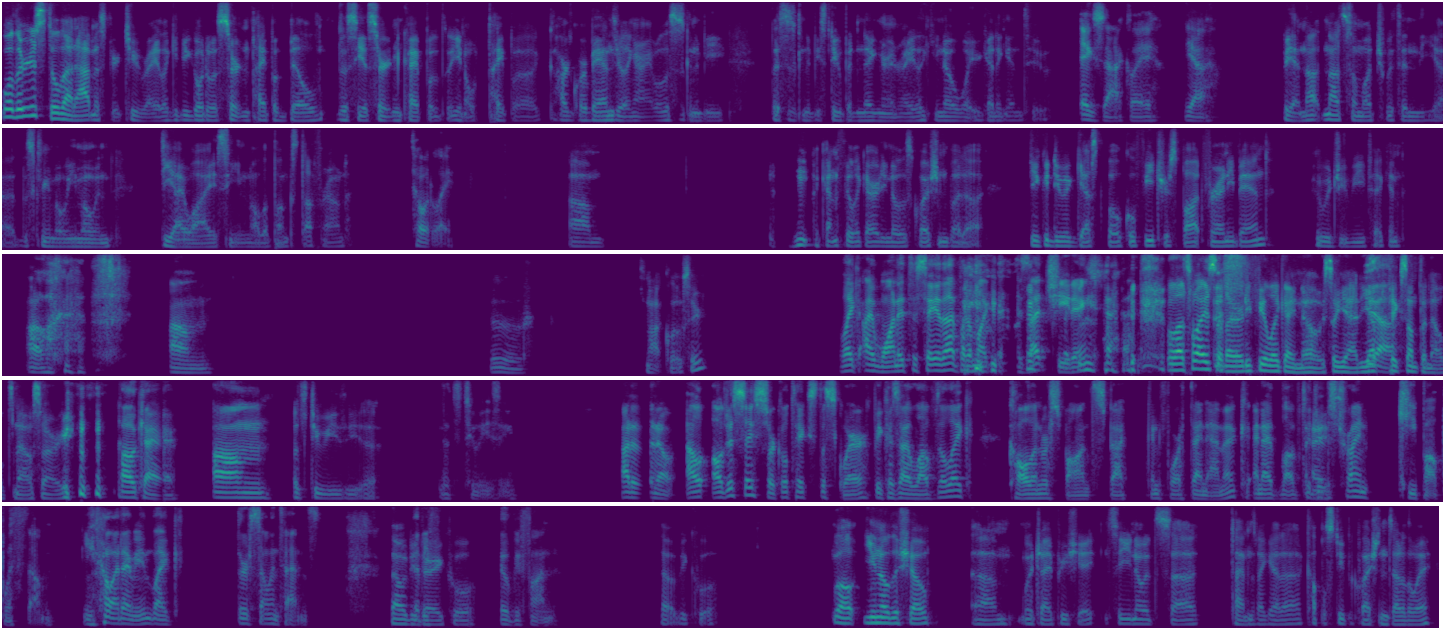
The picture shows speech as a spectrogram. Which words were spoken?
Well, there is still that atmosphere too, right? Like if you go to a certain type of bill to see a certain type of, you know, type of hardcore bands, you're like, all right, well, this is gonna be this is gonna be stupid and ignorant, right? Like you know what you're getting into. exactly yeah But yeah, not not so much within the uh the screamo emo and DIY scene all the punk stuff around. totally Um I kind of feel like I already know this question, but uh if you could do a guest vocal feature spot for any band, who would you be picking? oh um ooh It's not closer. like i wanted to say that but i'm like is that cheating well, that's why I said I already feel like I know. So yeah, you have Yeah. to pick something else now. Sorry. okay um That's too easy. Yeah. that's too easy i don't know i'll i'll just say circle takes the square because i love the like call and response back and forth dynamic and i'd love to Nice. just try and keep up with them you know what i mean like they're so intense That would be That'd be- very cool. it would be fun That would be cool. Well, you know the show, um, which I appreciate. So you know it's uh time that I got a couple stupid questions out of the way.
